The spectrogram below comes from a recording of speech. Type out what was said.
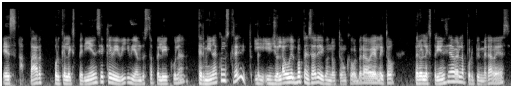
es aparte, porque la experiencia que viví viendo esta película termina con los créditos, y, y yo la vuelvo a pensar y digo, no, tengo que volver a verla y todo, pero la experiencia de verla por primera vez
